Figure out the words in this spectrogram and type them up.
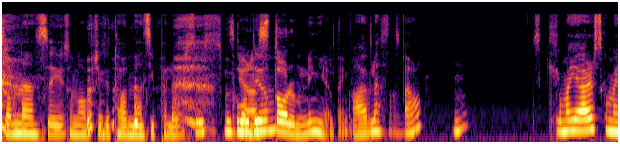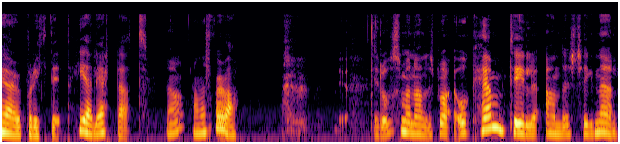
Som, Nancy, som de försökte ta Nancy Pelosis ska göra en podium. stormning helt enkelt. Ja, jag vill, ja. Mm. Ska man göra det ska man göra det på riktigt. Helhjärtat. Ja. Annars får det vara. Det låter som en alldeles bra. Åk hem till Anders Tegnell.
